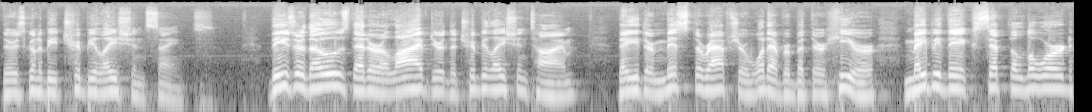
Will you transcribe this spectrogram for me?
there's going to be tribulation saints. These are those that are alive during the tribulation time they either missed the rapture or whatever, but they're here. Maybe they accept the Lord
